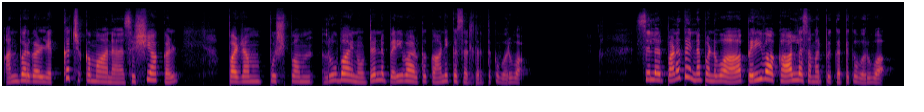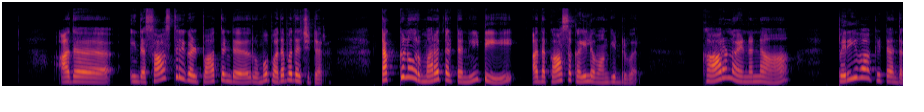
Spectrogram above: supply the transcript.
அன்பர்கள் எக்கச்சக்கமான சிஷ்யாக்கள் பழம் புஷ்பம் ரூபாய் நோட்டுன்னு பெரியவாளுக்கு காணிக்க செலுத்துறதுக்கு வருவா. சிலர் பணத்தை என்ன பண்ணுவா? பெரியவா காலில் சமர்ப்பிக்கிறதுக்கு வருவா. அதை இந்த சாஸ்திரிகள் பார்த்துண்டு ரொம்ப பதபதச்சிட்டார். டக்குன்னு ஒரு மரத்தட்டை நீட்டி அந்த காசை கையில் வாங்கிட்டுருவார் காரணம் என்னென்னா பெரியவா கிட்ட அந்த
